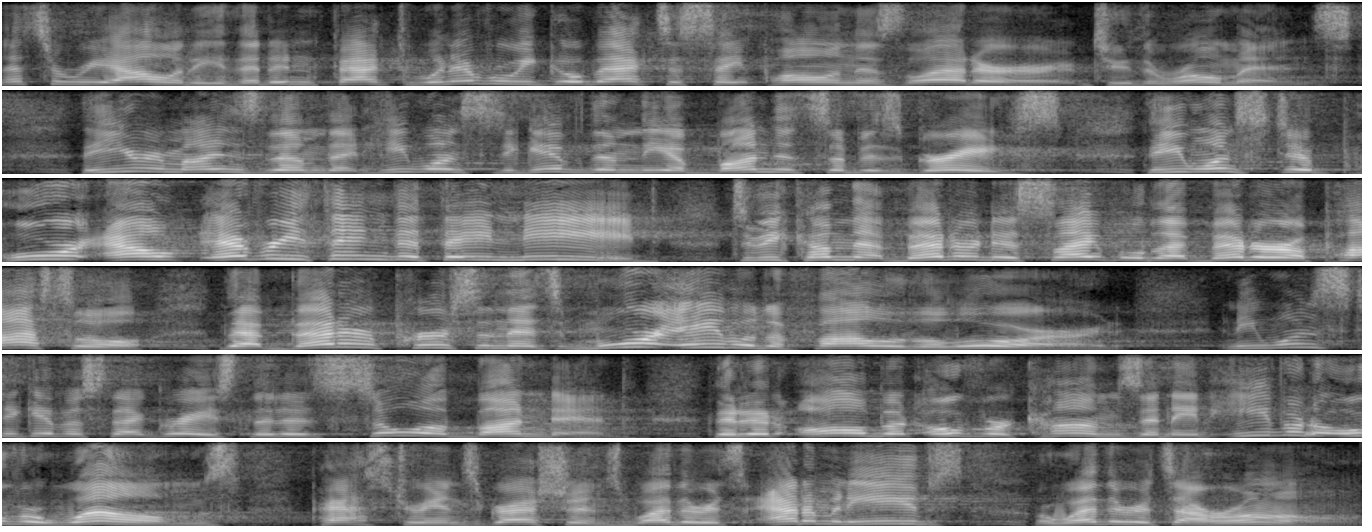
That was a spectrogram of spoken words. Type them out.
And that's a reality that, in fact, whenever we go back to St. Paul in his letter to the Romans, that he reminds them that he wants to give them the abundance of his grace, that he wants to pour out everything that they need to become that better disciple, that better apostle, that better person that's more able to follow the Lord. And He wants to give us that grace that is so abundant that it all but overcomes and it even overwhelms past transgressions, whether it's Adam and Eve's or whether it's our own.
